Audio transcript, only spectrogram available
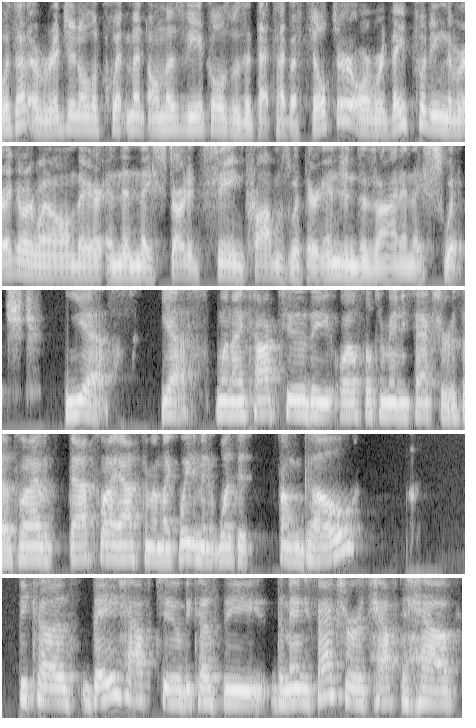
Was that original equipment on those vehicles? Was it that type of filter, or were they putting the regular one on there and then they started seeing problems with their engine design and they switched? Yes. Yes. When I talked to the oil filter manufacturers, that's what I was, that's what I asked them. I'm like, wait a minute, was it from go? Because they have to, because the, the manufacturers have to have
